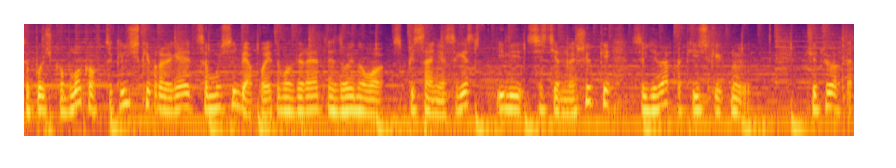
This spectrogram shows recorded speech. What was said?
Цепочка блоков циклически проверяет саму себя, поэтому вероятность двойного списания средств или системной ошибки сведена практически к нулю. Четвертое.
